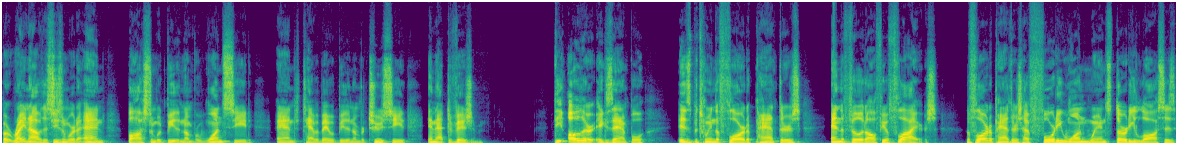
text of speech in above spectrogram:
But right now, if the season were to end, Boston would be the number one seed and Tampa Bay would be the number two seed in that division. The other example is between the Florida Panthers and the Philadelphia Flyers. The Florida Panthers have 41 wins, 30 losses,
